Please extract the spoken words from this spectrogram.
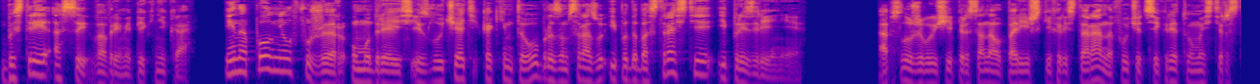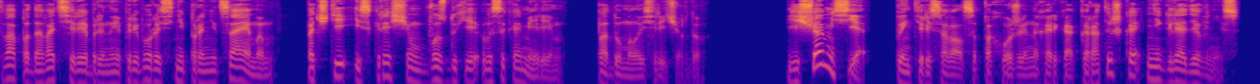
быстрее осы во время пикника, и наполнил фужер, умудряясь излучать каким-то образом сразу и подобострастие, и презрение. Обслуживающий персонал парижских ресторанов учит секрету мастерства подавать серебряные приборы с непроницаемым, почти искрящим в воздухе высокомерием, подумалось Ричарду. «Еще, месье?» – поинтересовался похожий на хорька коротышка, не глядя вниз.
